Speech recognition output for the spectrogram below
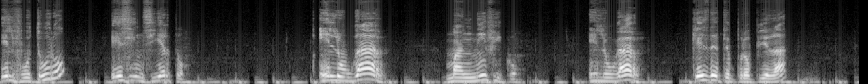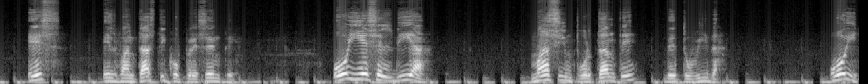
El futuro es incierto. el lugar magnífico, el lugar que es de tu propiedad, es el fantástico presente. Hoy es el día más importante de tu vida. Hoy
